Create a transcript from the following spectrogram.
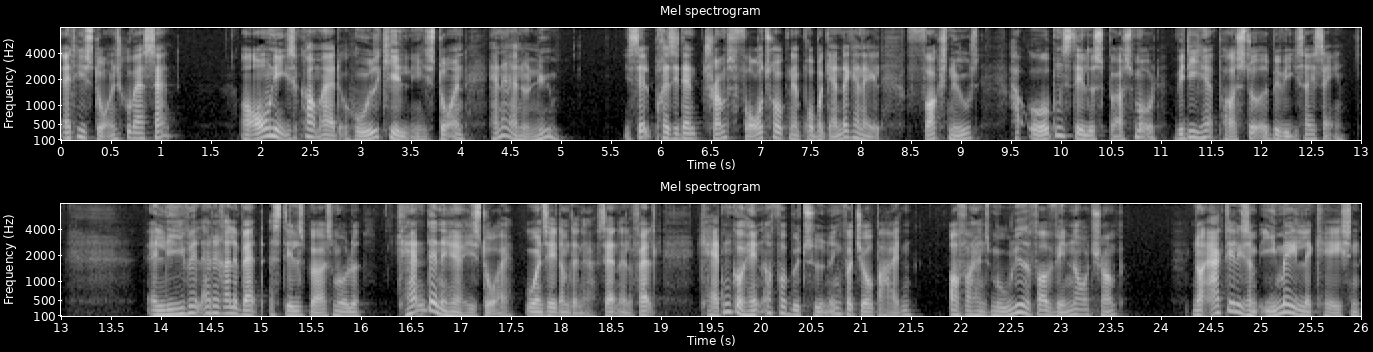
at historien skulle være sand. Og oveni så kommer, at hovedkilden i historien, han er anonym. I selv præsident Trumps foretrukne propagandakanal Fox News har åbent stillet spørgsmål ved de her påståede beviser i sagen. Alligevel er det relevant at stille spørgsmålet, kan denne her historie, uanset om den er sand eller falsk, kan den gå hen og få betydning for Joe Biden og for hans mulighed for at vinde over Trump? Nøjagtigt ligesom e-mail-lækagen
